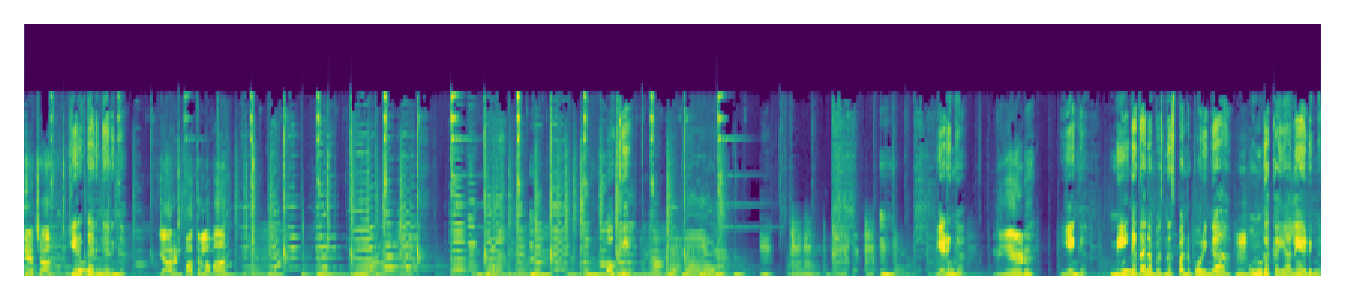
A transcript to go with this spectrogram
எழுதியாச்சா? இருங்க இருங்க இருங்க. யாருன்னு பாத்துடலாமா ஓகே. ம். ம். எடுங்க. நீயே எடு? ஏங்க நீங்க தானே பிசினஸ் பண்ண போறீங்க. உங்க கையாலே எடுங்க.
